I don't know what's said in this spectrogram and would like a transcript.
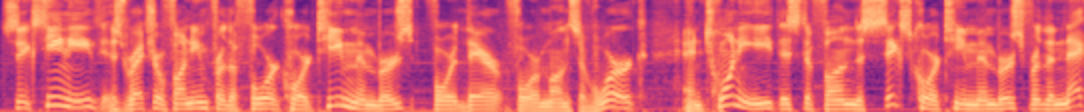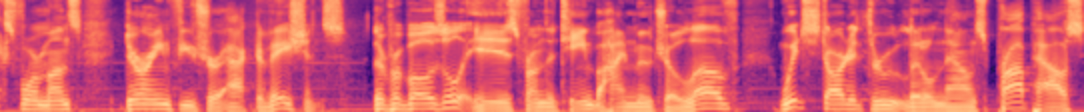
16 ETH is retro funding for the four core team members for their four months of work, and 20 ETH is to fund the six core team members for the next four months during future activations. The proposal is from the team behind Mucho Love, which started through Little Nouns Prop House,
